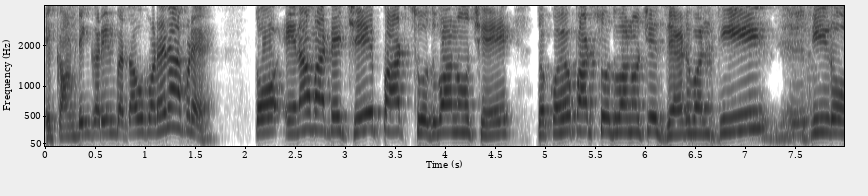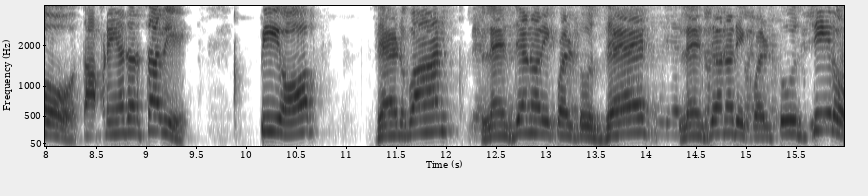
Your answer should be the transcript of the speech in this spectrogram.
એ કાઉન્ટિંગ કરીને બતાવવું પડે ને આપણે? તો એના માટે જે પાર્ટ શોધવાનો છે, તો કયો પાર્ટ શોધવાનો છે? ઝેડ વનથી ઝીરો. તો આપણે અહીંયા દર્શાવીએ. P of Z one less than or equal to Z less than or equal to zero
